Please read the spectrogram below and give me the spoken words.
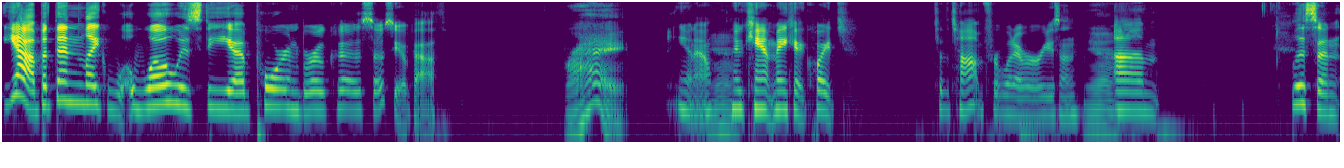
yeah, but then like woe is the uh, poor and broke uh, sociopath, Right. you know, Yeah. who can't make it quite to the top for whatever reason. Yeah. Um listen,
